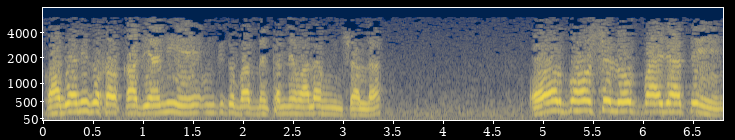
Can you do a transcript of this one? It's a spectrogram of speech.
قادیانی تو قادیانی ہے ان کی تو بات میں کرنے والا ہوں انشاءاللہ۔ اور بہت سے لوگ پائے جاتے ہیں۔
